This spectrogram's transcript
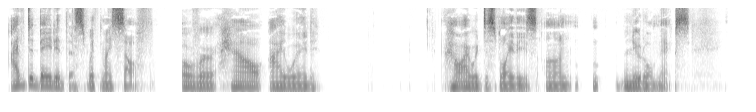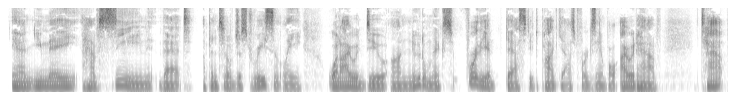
I've debated this with myself over how I would how I would display these on Noodle Mix. And you may have seen that up until just recently, what I would do on Noodle Mix for the Audacity podcast, for example, I would have tap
